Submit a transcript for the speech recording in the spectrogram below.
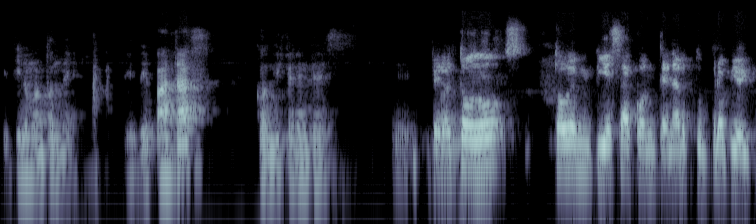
que tiene un montón de, patas con diferentes... Eh, Pero todo, todo empieza con tener tu propio IP,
